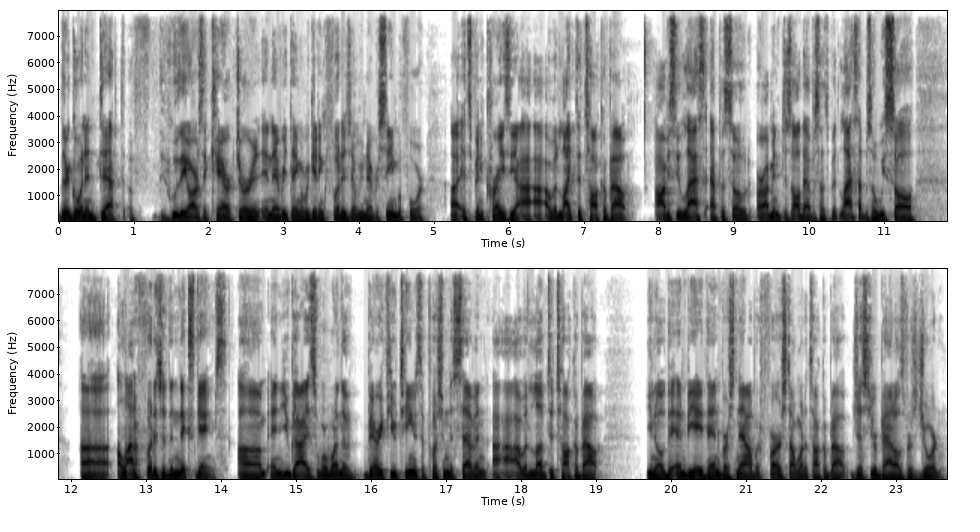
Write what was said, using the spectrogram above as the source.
they're going in depth of who they are as a character and, and everything. We're getting footage that we've never seen before. Uh, it's been crazy. I, I would like to talk about obviously last episode, or I mean, just all the episodes, but last episode we saw uh, a lot of footage of the Knicks games. Um, and you guys were one of the very few teams to push them to seven. I, I would love to talk about, you know, the NBA then versus now. But first, I want to talk about just your battles versus Jordan.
